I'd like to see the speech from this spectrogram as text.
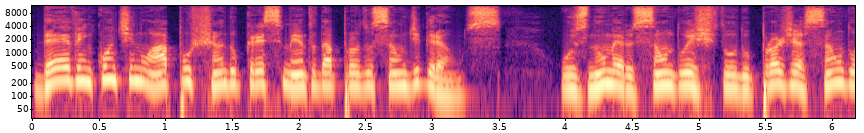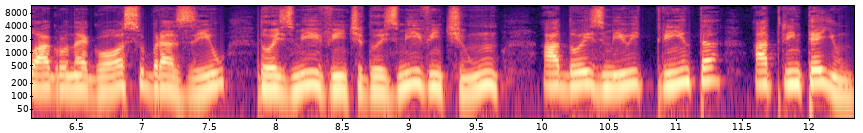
devem continuar puxando o crescimento da produção de grãos. Os números são do estudo Projeção do Agronegócio Brasil 2020-2021 a 2030 a 31,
